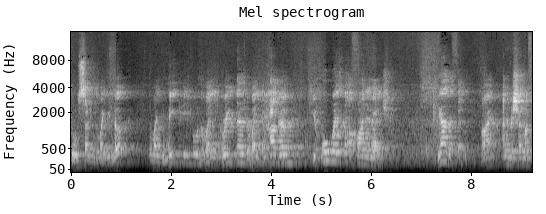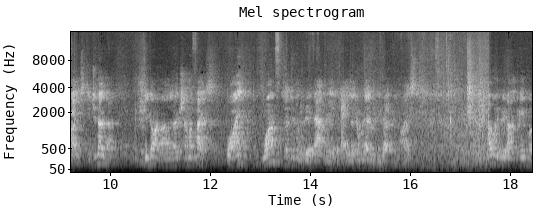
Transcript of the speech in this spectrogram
You're all selling the way you look, the way you meet people, the way you greet them, the way you hug them. You've always got to find an edge. The other thing, right, I never show my face. Did you know that? If you go online, I don't show my face. Why? One, because I didn't want to be about me again. I don't want be recognised. I want to be about people.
